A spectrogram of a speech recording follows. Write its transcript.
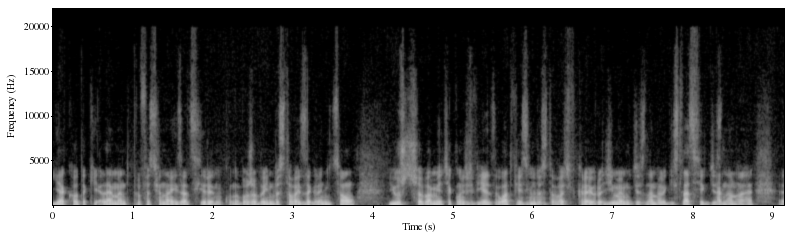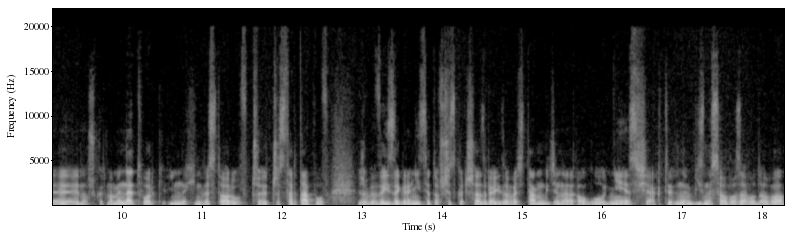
jako taki element profesjonalizacji rynku. No bo żeby inwestować za granicą, już trzeba mieć jakąś wiedzę. Łatwiej jest Mhm. inwestować w kraju rodzimym, gdzie znamy legislację, gdzie Tak. znamy, e, na przykład mamy network innych inwestorów czy, czy startupów. Żeby wyjść za granicę, to wszystko trzeba zrealizować tam, gdzie na ogół nie jest się aktywnym biznesowo, zawodowo.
